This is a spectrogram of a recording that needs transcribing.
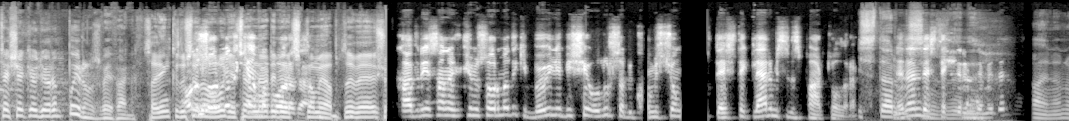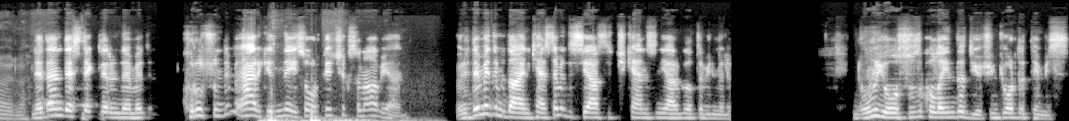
Teşekkür ediyorum. Buyurunuz beyefendi. Sayın Kılıçdaroğlu geçenlerde bir açıklama yaptı ve Kadriye sana hüküm sormadı ki böyle bir şey olursa bir komisyon destekler misiniz parti olarak? İster Neden misiniz desteklerim dedi. demedin? Aynen öyle. Neden desteklerim demedin? Kurulsun değil mi? Herkes neyse ortaya çıksın abi yani. Öyle demedi mi daha yeni? Kendisi demedi siyasetçi kendisini yargılatabilmeli. Onu yolsuzluk olayında diyor. Çünkü orada temiz.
